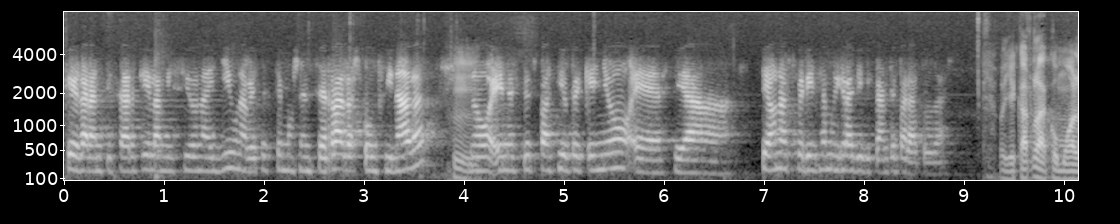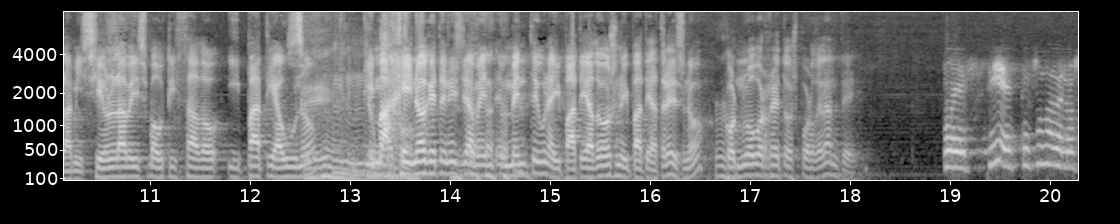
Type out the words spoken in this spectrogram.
que garantizar que la misión allí, una vez estemos encerradas, confinadas, no en este espacio pequeño, eh, sea sea una experiencia muy gratificante para todas. Oye, Carla, como a la misión la habéis bautizado Hipatia 1, imagino que tenéis ya en mente una Hipatia 2, una Hipatia 3, ¿no? Con nuevos retos por delante. Pues sí, este es uno de los,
